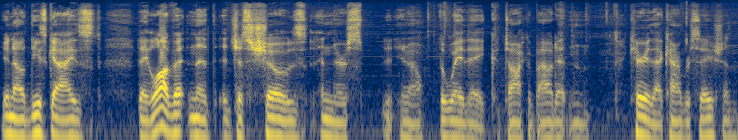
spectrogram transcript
you know, these guys, they love it and it, it just shows in their, you know, the way they could talk about it and carry that conversation.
